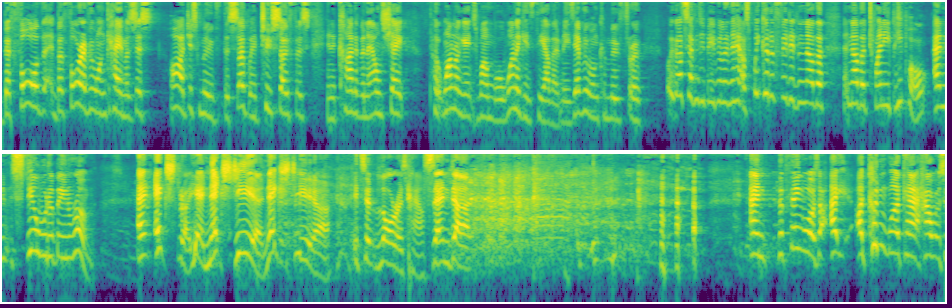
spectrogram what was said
before, the, before everyone came was just, oh, I just moved the sofa. We had two sofas in a kind of an L shape, put one against one wall, one against the other. It means everyone can move through. We've got 70 people in the house. We could have fitted another, another 20 people and still would have been room. And extra, yeah, next year, next year. It's at Laura's house. And, uh, and the thing was, I, I couldn't work out how it was.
